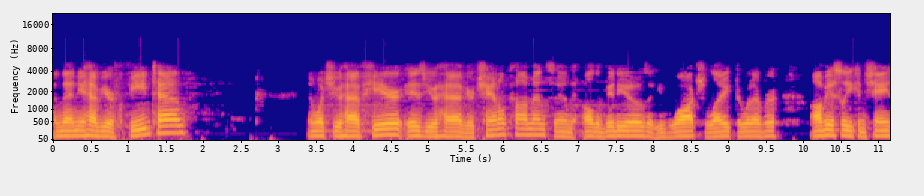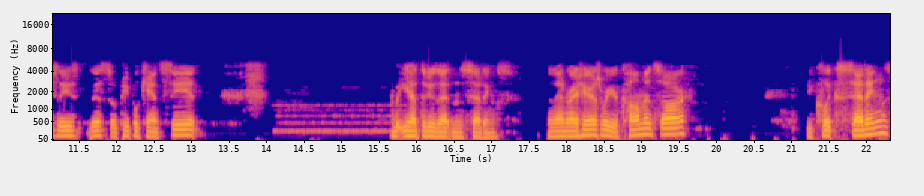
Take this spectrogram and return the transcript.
And then you have your feed tab, and what you have here is you have your channel comments and all the videos that you've watched, liked, or whatever. Obviously, you can change these this so people can't see it. But you have to do that in settings. And then right here is where your comments are. You click settings.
